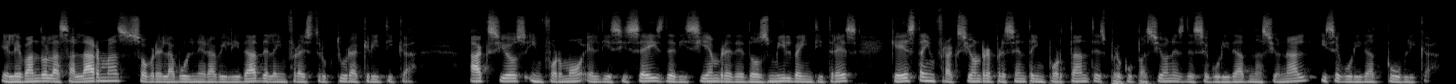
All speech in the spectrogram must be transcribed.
elevando las alarmas sobre la vulnerabilidad de la infraestructura crítica, Axios informó el 16 de diciembre de 2023 que esta infracción representa importantes preocupaciones de seguridad nacional y seguridad pública.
